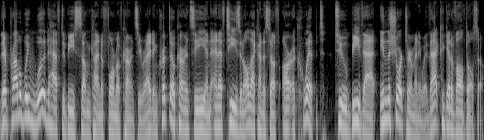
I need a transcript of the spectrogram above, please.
there probably would have to be some kind of form of currency, right? And cryptocurrency and NFTs and all that kind of stuff are equipped to be that in the short term anyway. That could get evolved also.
